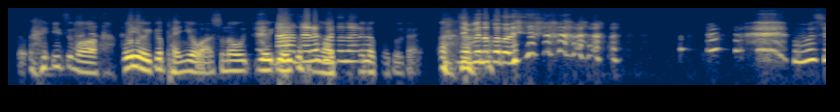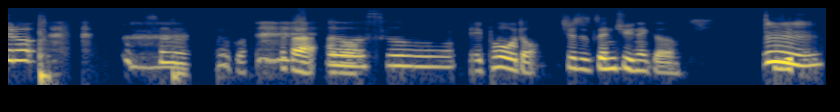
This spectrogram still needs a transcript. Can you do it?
いつも我有一个朋友啊，その有有一个あなるほど朋友は自分のことであ、自分のことね。面白い。そうだからあそのうそ report 就是根据那个 う。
